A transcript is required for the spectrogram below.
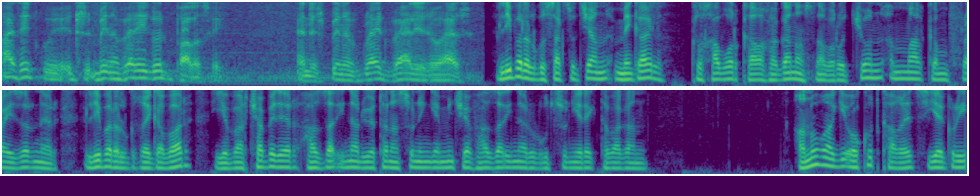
I think it's been a very good policy. and it's been of great value to us. Լիբերալ գուսակցության մեկ այլ գլխավոր քաղաքական անձնավորություն Մալկոմ Ֆրեյզերն էր, լիբերալ ղեկավար եւ վարչապետ էր 1975-ին մինչեւ 1983 թվական։ Անուղագի օգուտ քաղեց երկրի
